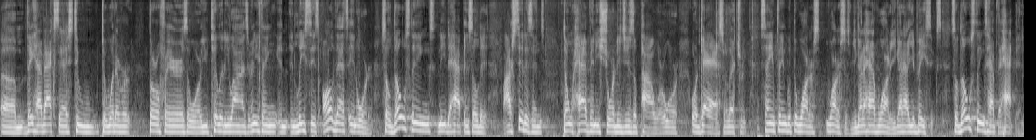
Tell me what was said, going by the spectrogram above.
um, they have access to to whatever thoroughfares or utility lines or anything in, in leases, all of that's in order. So those things need to happen so that our citizens don't have any shortages of power or, or gas or electric. Same thing with the water, water system. You got to have water, you got to have your basics. So those things have to happen.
